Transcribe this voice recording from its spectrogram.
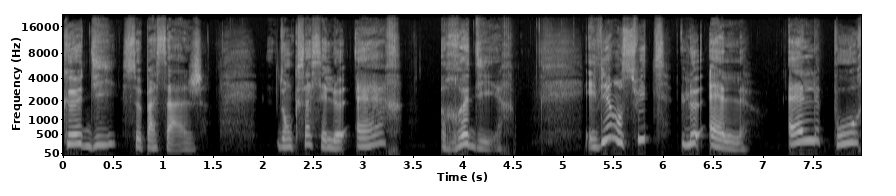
Que dit ce passage? Donc ça, c'est le R, redire. Et vient ensuite le L. L pour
